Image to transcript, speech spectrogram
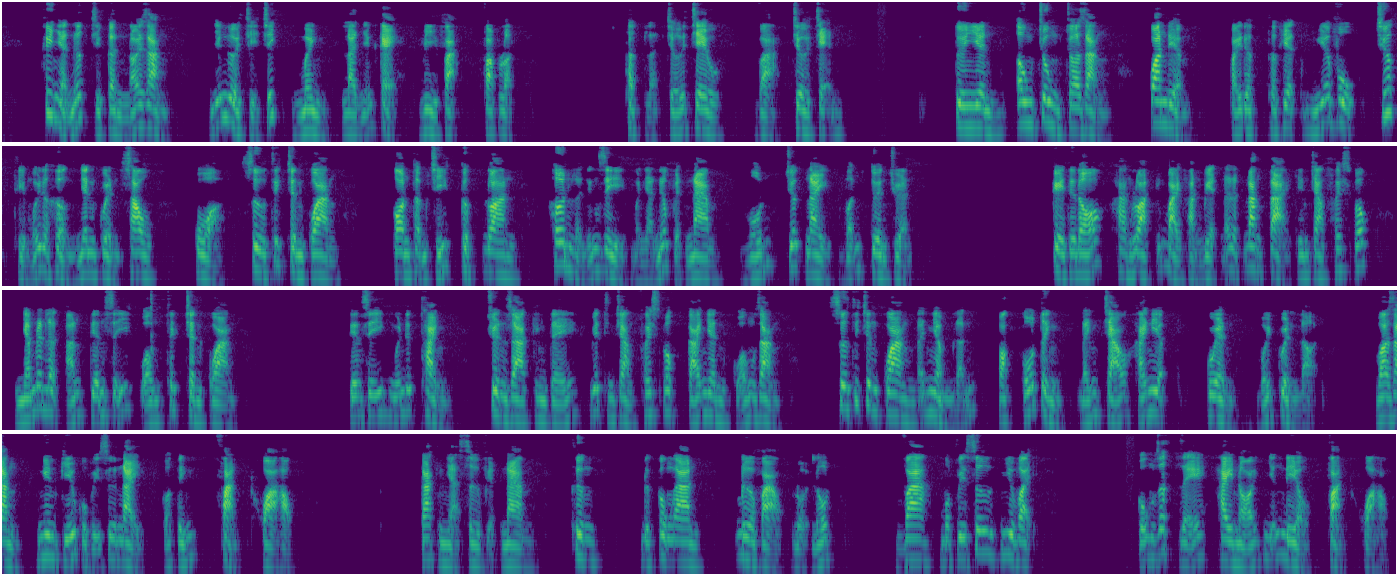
khi nhà nước chỉ cần nói rằng những người chỉ trích mình là những kẻ vi phạm pháp luật. Thật là chớ trêu và chơ chẽn. Tuy nhiên, ông Trung cho rằng quan điểm phải được thực hiện nghĩa vụ trước thì mới được hưởng nhân quyền sau của Sư Thích Trân Quang còn thậm chí cực đoan hơn là những gì mà nhà nước Việt Nam vốn trước nay vẫn tuyên truyền. Kể từ đó, hàng loạt những bài phản biện đã được đăng tải trên trang Facebook nhắm đến luận án tiến sĩ của ông Thích trần Quang. Tiến sĩ Nguyễn Đức Thành, chuyên gia kinh tế, viết trên trang Facebook cá nhân của ông rằng Sư Thích trần Quang đã nhầm lẫn hoặc cố tình đánh cháo khái niệm quyền với quyền lợi và rằng nghiên cứu của vị sư này có tính phản khoa học. Các nhà sư Việt Nam thường được công an đưa vào đội lốt và một vị sư như vậy cũng rất dễ hay nói những điều phản khoa học.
